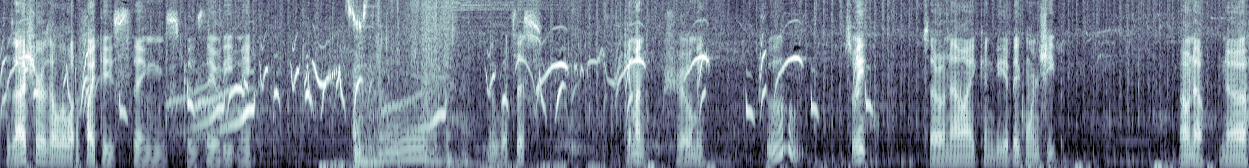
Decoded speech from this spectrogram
because I sure as hell don't want to fight these things, because they would eat me. Ooh, what's this? Come on, show me. Ooh, sweet. So now I can be a bighorn sheep. Oh no, no.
